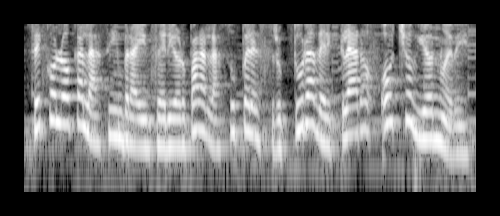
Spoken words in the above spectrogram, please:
se coloca la cimbra inferior para la superestructura del claro 8-9.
